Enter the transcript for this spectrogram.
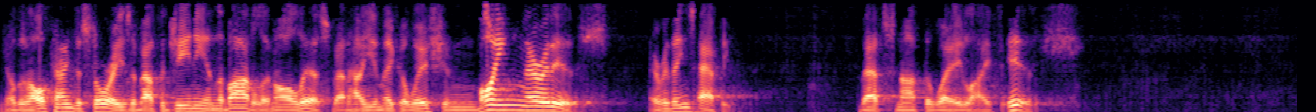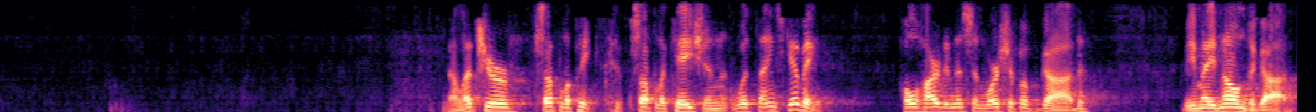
You know, there's all kinds of stories about the genie in the bottle and all this, about how you make a wish and boing, there it is. Everything's happy. That's not the way life is. Now let your supplication with thanksgiving, wholeheartedness and worship of God be made known to God.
